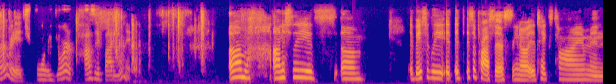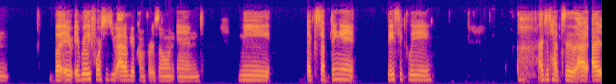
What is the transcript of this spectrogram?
courage for your positive body image? Um, honestly, it's um it basically it, it it's a process you know it takes time and but it, it really forces you out of your comfort zone and me accepting it basically i just had to i i,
